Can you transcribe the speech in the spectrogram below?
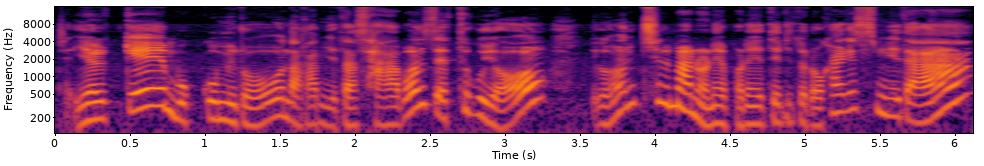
자, 10개 목구미로 나갑니다. 4번 세트고요. 이건 7만 원에 보내드리도록 하겠습니다.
